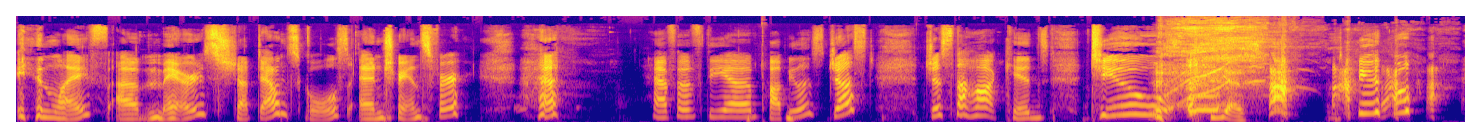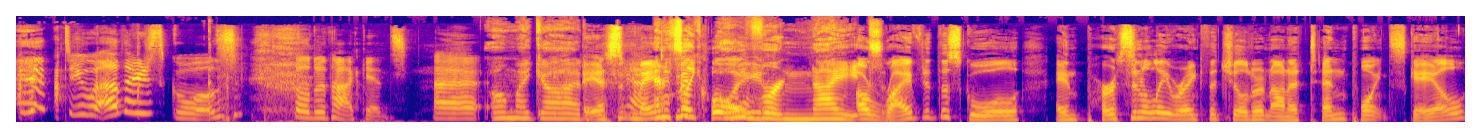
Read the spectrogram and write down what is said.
in life, uh, mayors shut down schools and transfer half, half of the uh, populace, just just the hot kids, to yes. to, to other schools filled with hot kids. Uh, Oh my god. Yes, and Mayor it's like overnight. arrived at the school and personally ranked the children on a 10 point scale.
